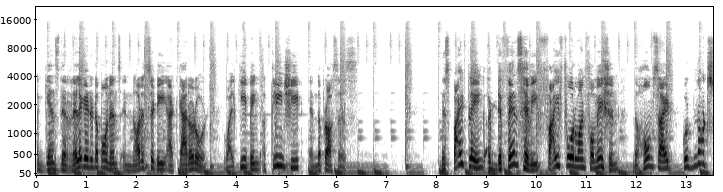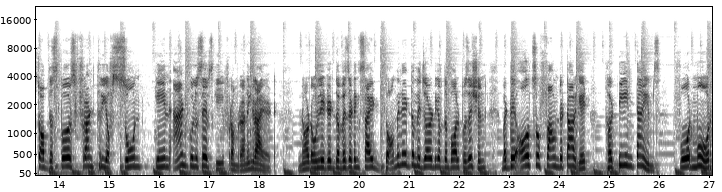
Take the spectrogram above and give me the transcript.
against their relegated opponents in Norwich City at Carrow Road, while keeping a clean sheet in the process. Despite playing a defense heavy 5 4 1 formation, the home side could not stop the Spurs' front three of Son, Kane, and Kulusevski from running riot. Not only did the visiting side dominate the majority of the ball position, but they also found the target 13 times, 4 more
